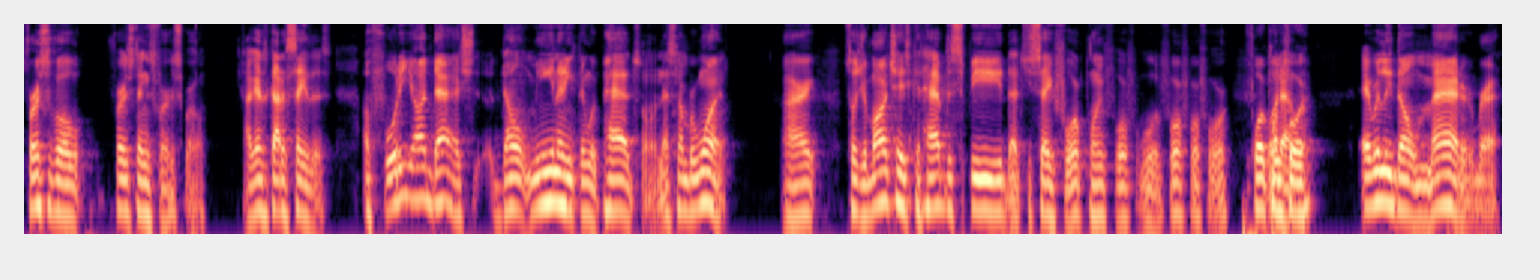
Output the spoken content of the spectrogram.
first of all, first things first, bro. I guess gotta say this. A 40 yard dash don't mean anything with pads on. That's number one. All right. So Ja'Marr Chase could have the speed that you say 4.4, 444. 4.4. It really don't matter, bruh.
